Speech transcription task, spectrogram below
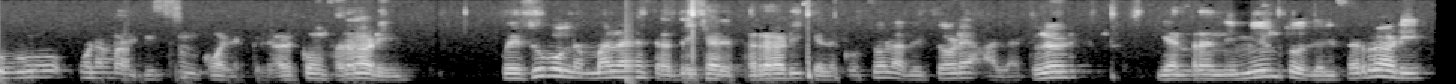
hubo una maldición con, con Ferrari, pues hubo una mala estrategia de Ferrari que le costó la victoria a Leclerc y en rendimiento del Ferrari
